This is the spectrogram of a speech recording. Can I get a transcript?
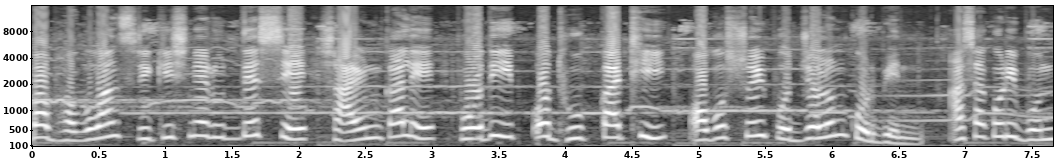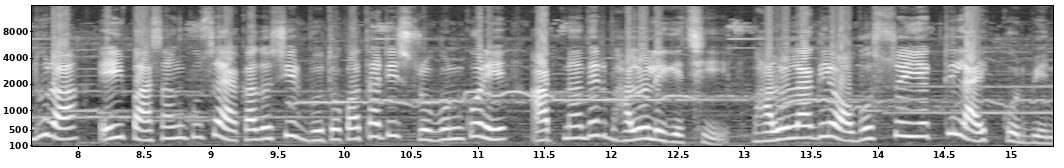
বা ভগবান শ্রীকৃষ্ণের উদ্দেশ্যে সায়নকালে প্রদীপ ও ধূপকাঠি অবশ্যই প্রজ্বলন করবেন। আশা করি বন্ধুরা, এই পাশাঙ্কুশা একাদশীর ব্রত কথাটি শ্রবণ করে আপনাদের ভালো লেগেছে। ভালো লাগলে অবশ্যই একটি লাইক করবেন,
